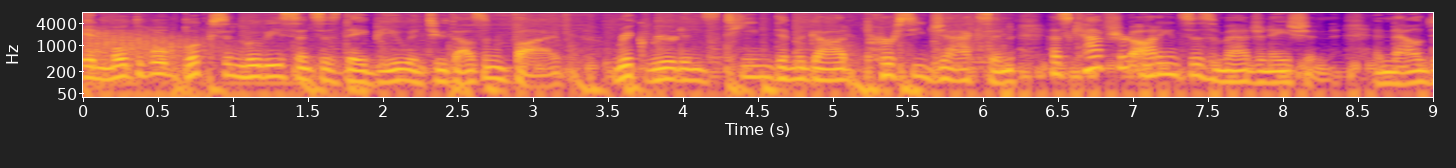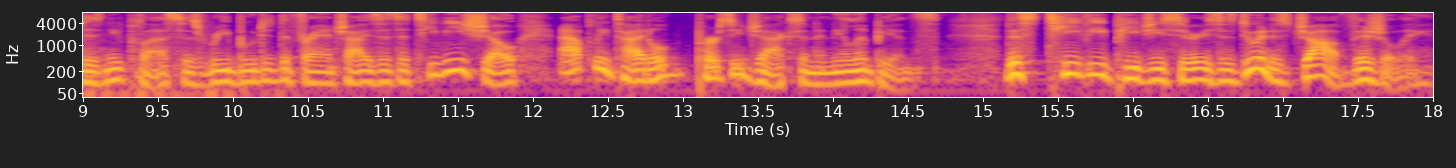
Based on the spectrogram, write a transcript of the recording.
In multiple books and movies since his debut in 2005, Rick Riordan's teen demigod Percy Jackson has captured audiences' imagination, and now Disney Plus has rebooted the franchise as a TV show aptly titled Percy Jackson and the Olympians. This TV PG series is doing its job visually.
